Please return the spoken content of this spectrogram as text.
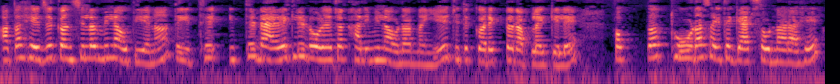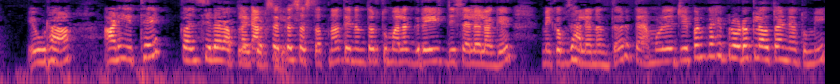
आता हे जे कन्सिलर मी लावतीये ना ते इथे इथे डायरेक्टली डोळ्याच्या खाली मी लावणार नाहीये जिथे करेक्टर अप्लाय केलंय. फक्त थोडासा इथे गॅप सोडणार आहे एवढा. आणि इथे कन्सिलर अप्लाय डार्क सर्कल्स असतात ना ते नंतर तुम्हाला ग्रे दिसायला लागेल मेकअप झाल्यानंतर. त्यामुळे जे पण काही प्रोडक्ट लावताय ना तुम्ही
